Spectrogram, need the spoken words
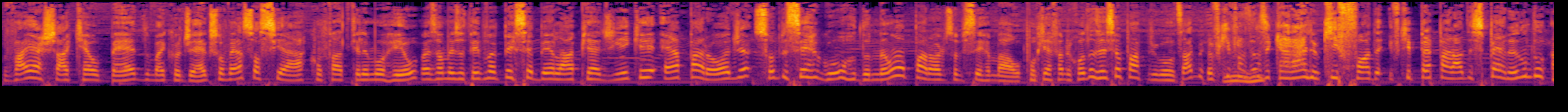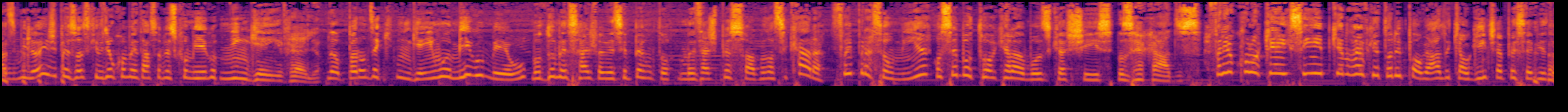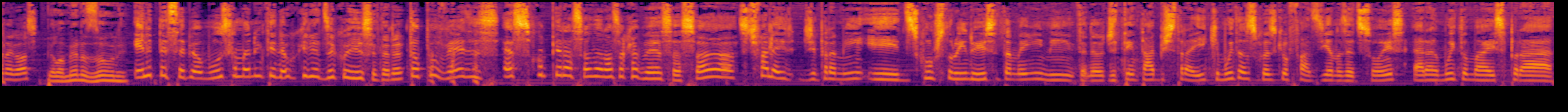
vai achar que é o Bad do Michael Jackson, vai associar com o fato que ele morreu, mas ao mesmo tempo vai perceber lá a piadinha que é a paródia sobre ser gordo, não a paródia sobre ser mal. Porque afinal de contas, esse é o papo de gordo, sabe? Eu fiquei uhum. fazendo assim, caralho, que foda. E fiquei preparado, esperando as milhões de pessoas que viriam comentar sobre isso comigo. Ninguém, velho. Não, para não dizer que ninguém, um amigo meu mandou mensagem pra mim assim, perguntou, mensagem pessoal, falou assim, cara, foi impressão minha ou você botou aquela música X nos recados? Eu falei, eu coloquei sim, porque não eu fiquei todo empolgado que alguém tinha percebido o negócio. Pelo menos um, né? Ele percebeu a música, mas não entendeu o que eu queria dizer com isso, entendeu? Então, por vezes, é só uma operação da nossa cabeça. Só. Eu te falei de para mim e desconstruindo isso também em mim, entendeu? De tentar abstrair que muitas das coisas que eu fazia nas edições era muito mais pra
